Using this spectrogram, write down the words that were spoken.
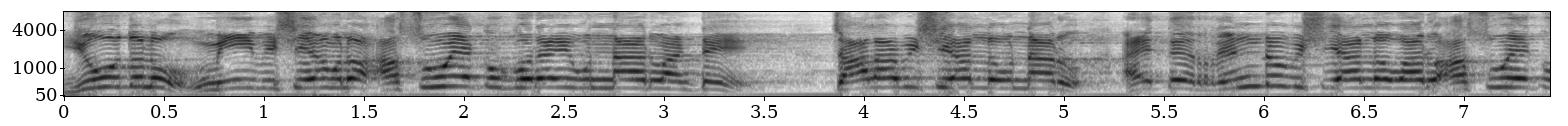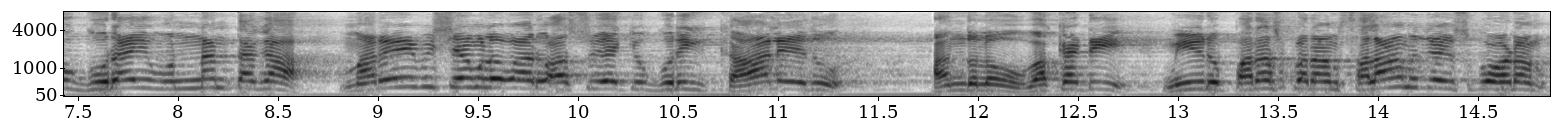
యూదులు మీ విషయంలో అసూయకు గురై ఉన్నారు అంటే చాలా విషయాల్లో ఉన్నారు. అయితే రెండు విషయాల్లో వారు అసూయకు గురై ఉన్నంతగా మరే విషయంలో వారు అసూయకు గురి కాలేదు. అందులో ఒకటి మీరు పరస్పరం సలాము చేసుకోవడం.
